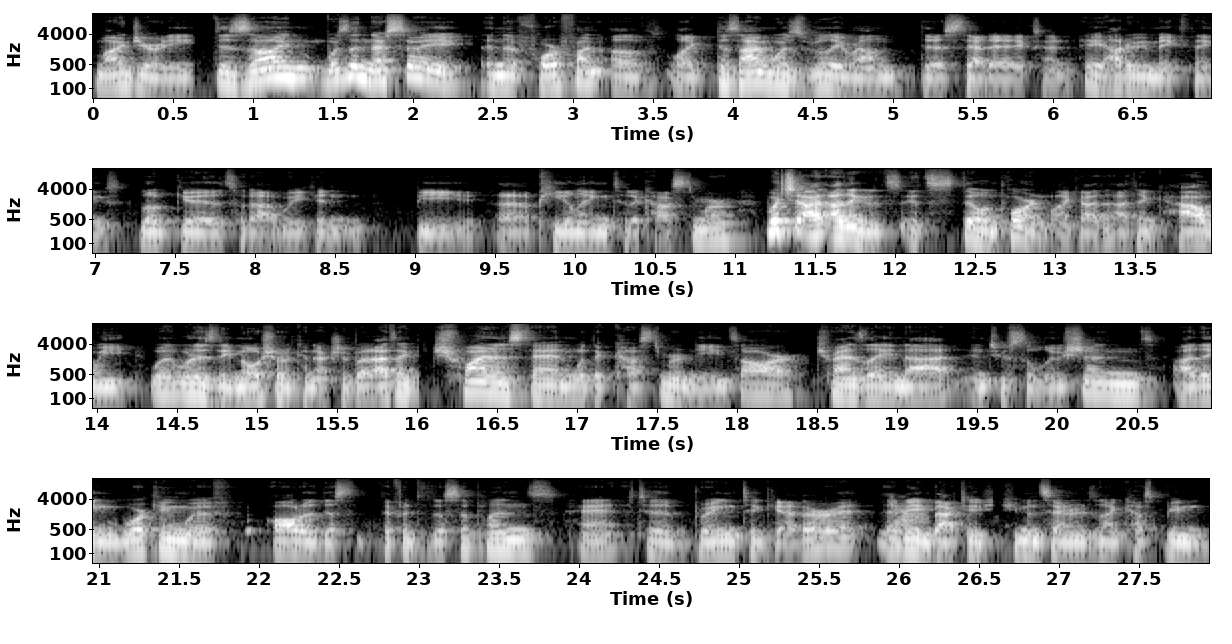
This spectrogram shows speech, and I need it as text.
my journey design wasn't necessarily in the forefront of like design was really around the aesthetics and hey how do we make things look good so that we can be uh, appealing to the customer, which I, I think it's it's still important. Like I, I think how we what, what is the emotional connection, but I think trying to understand what the customer needs are, translating that into solutions. I think working with all of this different disciplines and to bring together and Yeah. being back to human centered design, being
